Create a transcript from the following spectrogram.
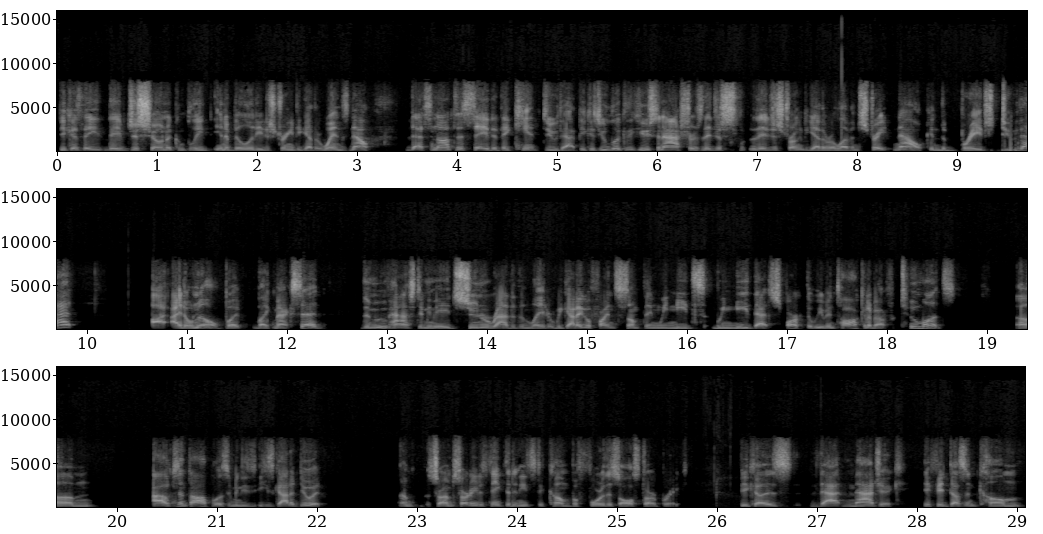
because they they've just shown a complete inability to string together wins. Now, that's not to say that they can't do that because you look at the Houston Astros, they just they just strung together 11 straight. Now, can the Braves do that? I, I don't know, but like Max said, the move has to be made sooner rather than later. We got to go find something. We need we need that spark that we've been talking about for two months. Um, Alex Anthopoulos, I mean, he's, he's got to do it. I'm, so I'm starting to think that it needs to come before this All Star break, because that magic, if it doesn't come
